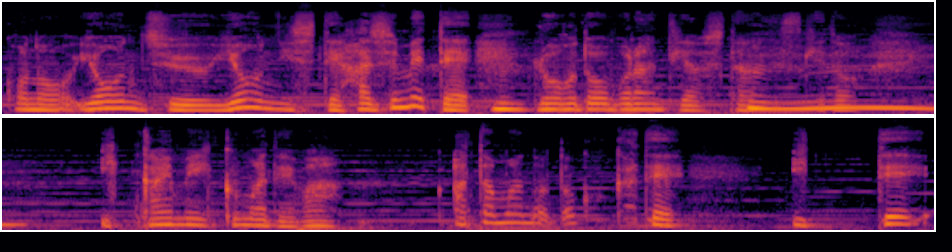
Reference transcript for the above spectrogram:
この44にして初めてうん。労働ボランティアをしたんですけど、うん。1回目行くまでは頭のどこかで行って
